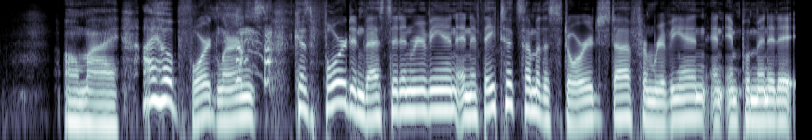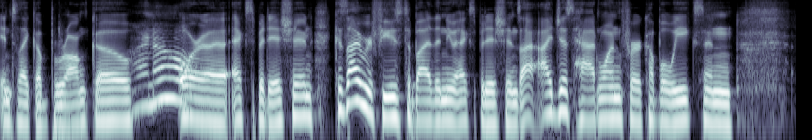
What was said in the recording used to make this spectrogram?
Oh my. I hope Ford learns because Ford invested in Rivian. And if they took some of the storage stuff from Rivian and implemented it into like a Bronco I know. or a Expedition, because I refuse to buy the new Expeditions. I, I just had one for a couple weeks and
